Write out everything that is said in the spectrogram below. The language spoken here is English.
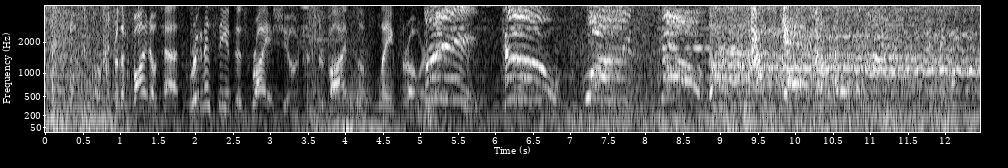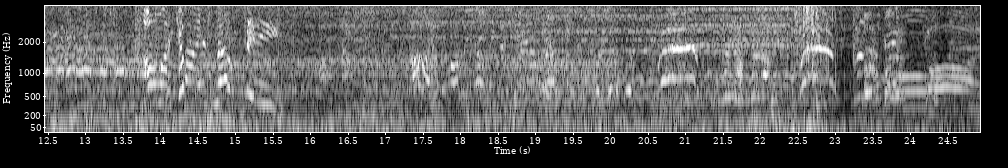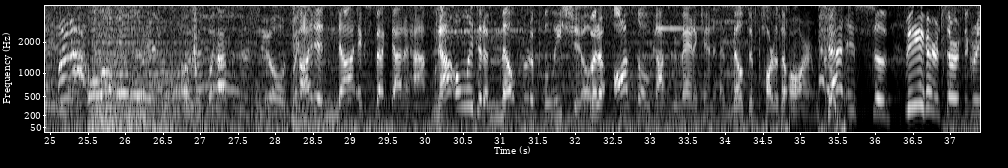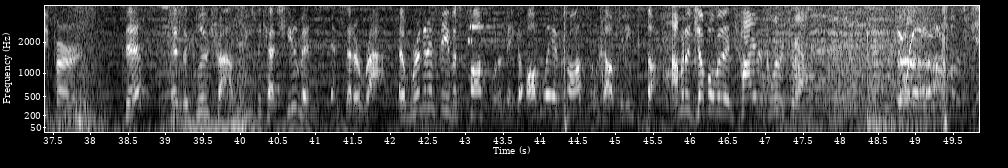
For the final test, we're gonna see if this riot shield can survive a flamethrower. Three, two, one, go! Oh Oh my god! What happened to the shield? I did not expect that to happen. Not only did it melt through the police shield, but it also got to the mannequin and melted part of the arm. That is severe third degree burn. This is a glue trap used to catch humans instead of rats. And we're gonna see if it's possible to make it all the way across without getting stuck. I'm gonna jump over the entire glue trap. Oh,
